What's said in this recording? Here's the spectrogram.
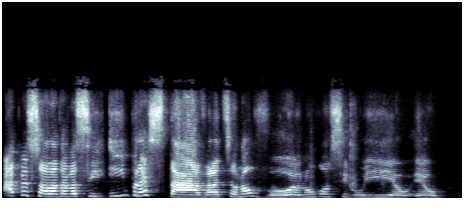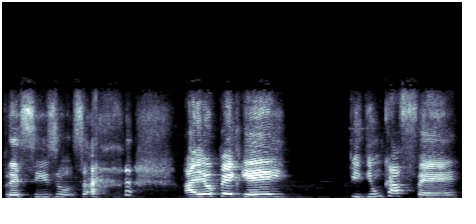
A pessoa ela estava assim, imprestável. Ela disse: Eu não vou, eu não consigo ir, eu, eu preciso. Aí eu peguei, pedi um café.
